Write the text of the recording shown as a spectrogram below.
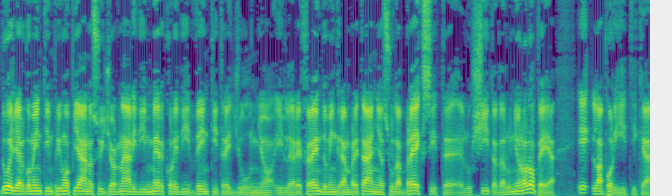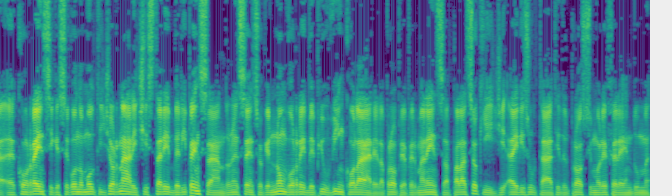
Due gli argomenti in primo piano sui giornali di mercoledì 23 giugno, il referendum in Gran Bretagna sulla Brexit, eh, l'uscita dall'Unione Europea e la politica, eh, con Renzi che secondo molti giornali ci starebbe ripensando, nel senso che non vorrebbe più vincolare la propria permanenza a Palazzo Chigi ai risultati del prossimo referendum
